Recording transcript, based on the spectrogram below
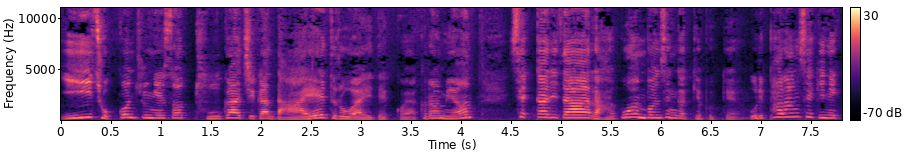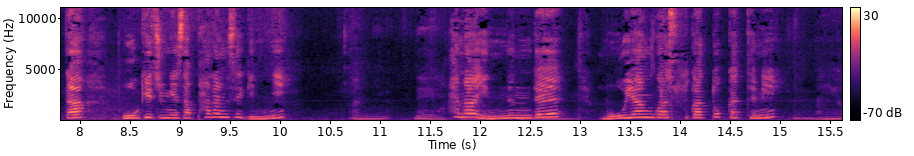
이 조건 중에서 두 가지가 나에 들어와야 될 거야. 그러면 색깔이다 라고 한번 생각해 볼게요. 우리 파랑색이니까 보기 중에서 파랑색 있니? 아니요. 네. 하나 있는데 모양과 수가 똑같으니? 아니요.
